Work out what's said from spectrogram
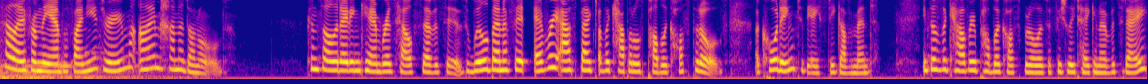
Hello from the Amplify Newsroom. I'm Hannah Donald. Consolidating Canberra's health services will benefit every aspect of the capital's public hospitals, according to the ACT government. It says the Calvary Public Hospital is officially taken over today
